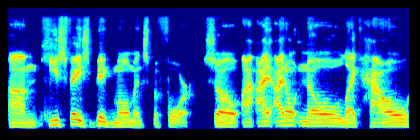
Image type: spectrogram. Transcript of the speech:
um, he's faced big moments before. So I, I don't know like how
